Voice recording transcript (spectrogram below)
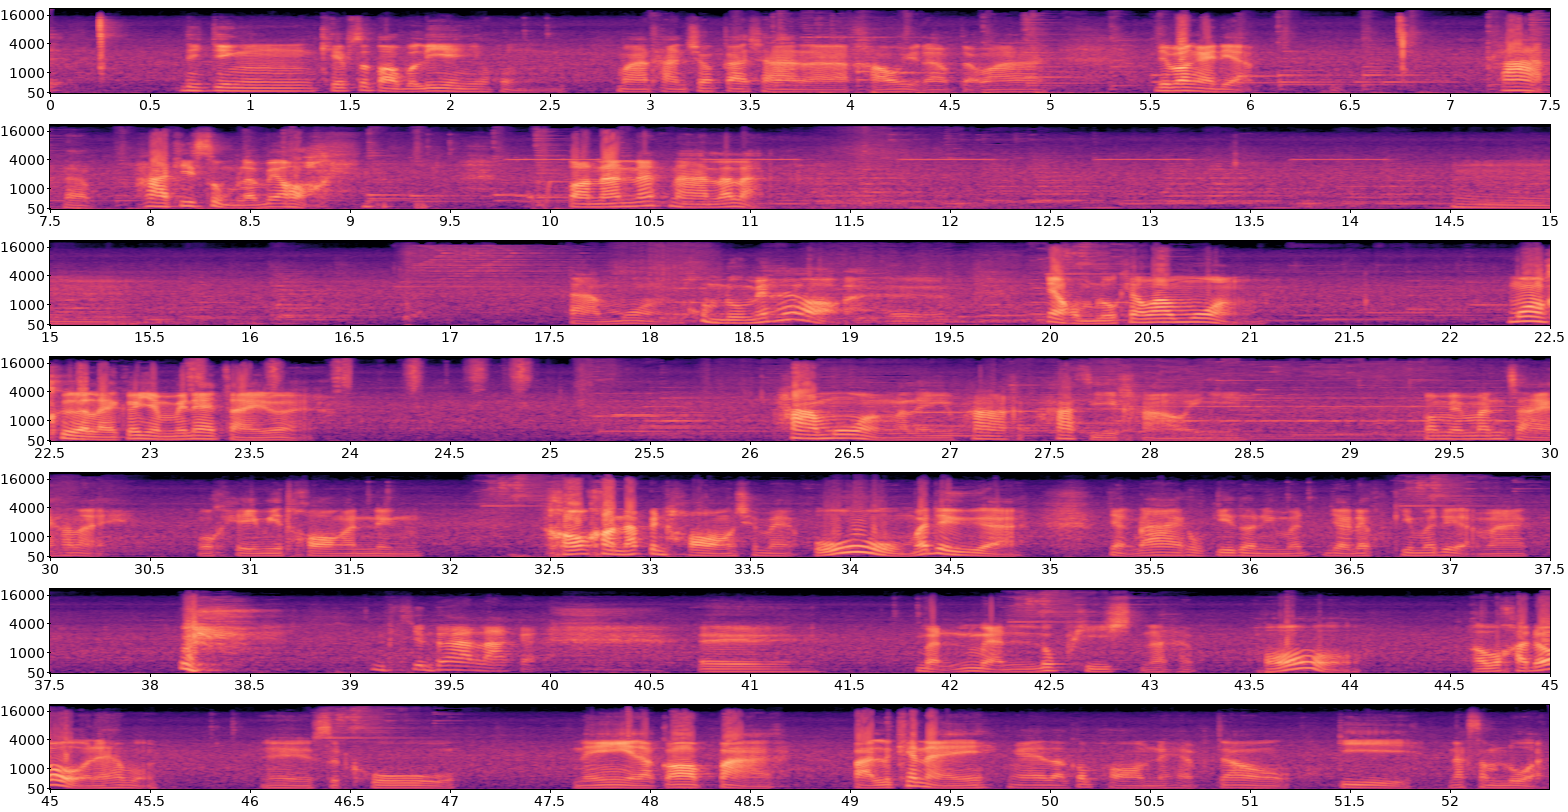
จริงๆ เคฟสตรอเบอรี่นี่ผมมาทานช่วงกาชาเขาอยู่นะครับ แต่ว่าเรียกว่าไงเดียวพลาดนะครับพลาดที่สุ่มแล้วไม่ออก ตอนนั้นนะนานแล้วล่ะ ตาม่วง ผมดูไม่ค่อยออกอะเออเนี่ยผมรู้แค่ว่าม่วง ม่วงคืออะไรก็ยังไม่แน่ใจด้วย ผ้าม่วงอะไรผ้าผ้าสีขาวอย่างงี้ ก็ไม่มั่นใจเท่าไหร่ โอเค มีทองอันหนึ่งเขาเขานับเป็นทองใช่ไหมโอ้มะเดื่ออยากได้คุกกี้ตัวนี้มะอยากได้คุกกี้มะเดื่อมากที่น่ารักอะเออเหมือนเหมือนลูกพีชนะครับ โอ้อะโวคาโดนะครับผมเออสุดคูล นี่แล้วก็ป่าป่าลึกแค่ไหน ไงเราก็พร้อมนะครับ เจ้ากกี้นักสำรวจ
